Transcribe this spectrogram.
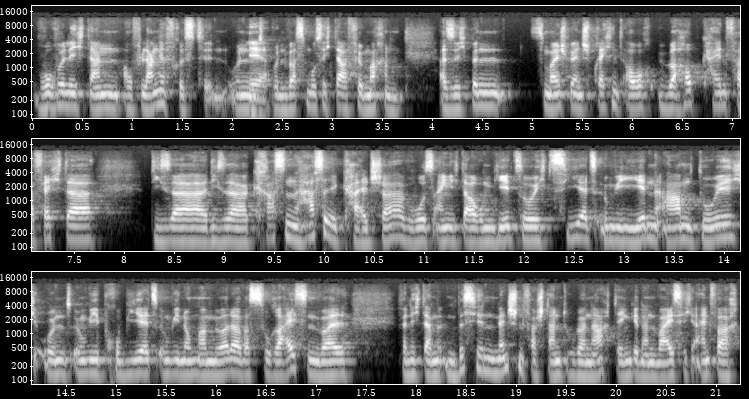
wo will ich dann auf lange Frist hin und, ja. und was muss ich dafür machen. Also ich bin zum Beispiel entsprechend auch überhaupt kein Verfechter dieser, dieser krassen Hustle-Culture, wo es eigentlich darum geht, so ich ziehe jetzt irgendwie jeden Abend durch und irgendwie probiere jetzt irgendwie nochmal Mörder was zu reißen, weil wenn ich da mit ein bisschen Menschenverstand drüber nachdenke, dann weiß ich einfach,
